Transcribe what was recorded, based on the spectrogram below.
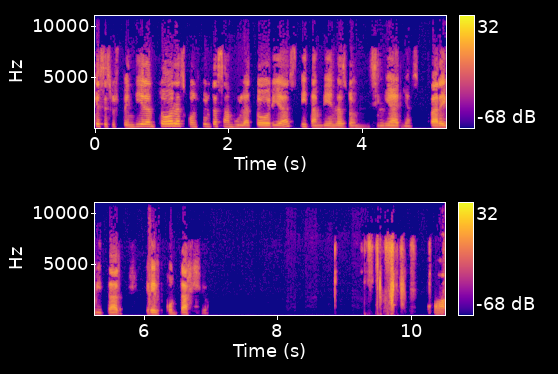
que se suspendieran todas las consultas ambulatorias y también las domiciliarias para evitar el contagio. Uh,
